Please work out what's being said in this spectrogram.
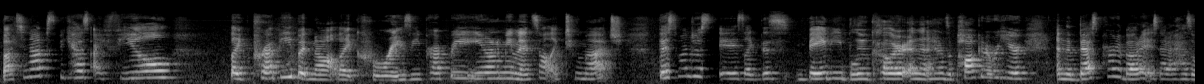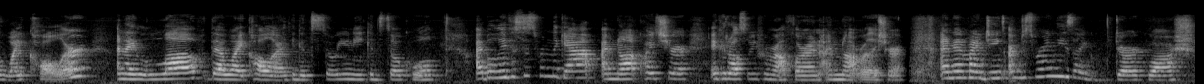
button-ups because I feel like preppy but not like crazy preppy you know what I mean? It's not like too much. This one just is like this baby blue color and then it has a pocket over here and the best part about it is that it has a white collar and I love that white collar. I think it's so unique and so cool. I believe this is from the Gap. I'm not quite sure. It could also be from Ralph Lauren. I'm not really sure. And then my jeans I'm just wearing these like dark wash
